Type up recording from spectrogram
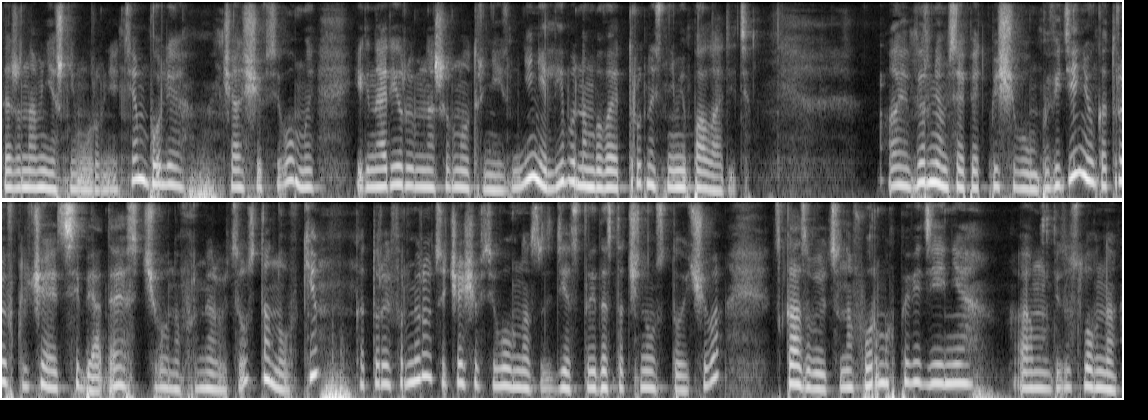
даже на внешнем уровне. Тем более, чаще всего мы игнорируем наши внутренние изменения, либо нам бывает трудно с ними поладить. А, вернемся опять к пищевому поведению, которое включает в себя, да, с чего оно формируется. Установки, которые формируются чаще всего у нас с детства и достаточно устойчиво, сказываются на формах поведения, безусловно,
